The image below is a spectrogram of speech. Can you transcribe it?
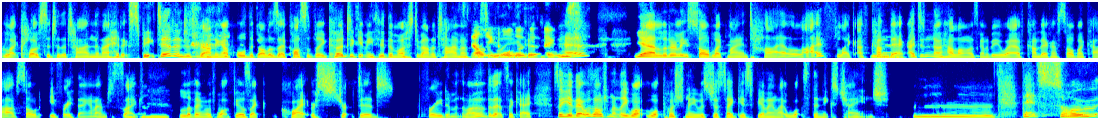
like closer to the time than I had expected and just rounding up all the dollars I possibly could to get me through the most amount of time I Selling all of the things. Have yeah, literally sold like my entire life. Like I've come yeah. back. I didn't know how long I was going to be away. I've come back. I've sold my car. I've sold everything, and I'm just like mm-hmm. living with what feels like quite restricted freedom at the moment. But that's okay. So yeah, that was ultimately what what pushed me was just I guess feeling like what's the next change. Mm, that's so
